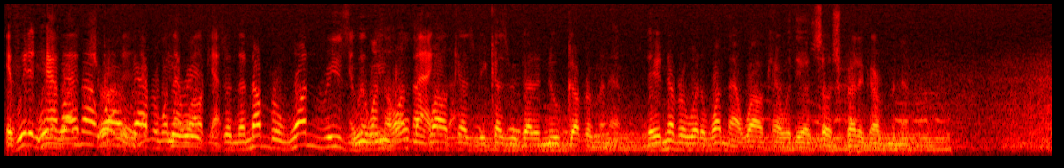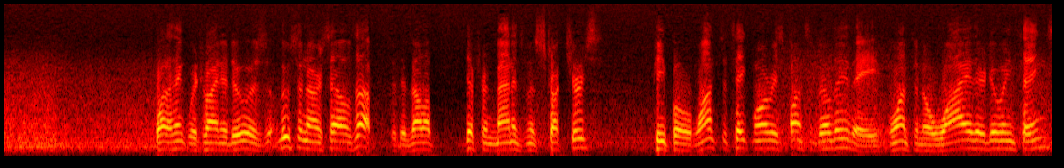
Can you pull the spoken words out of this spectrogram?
If we didn't We have won that, sure, Wildcat they never won that reasons, Wildcat. And the number one reason And we that won the whole that bag. Wildcat is because we've got a new government in. They never would have won that Wildcat with the social credit government in. What I think we're trying to do is loosen ourselves up to develop different management structures. People want to take more responsibility. They want to know why they're doing things.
